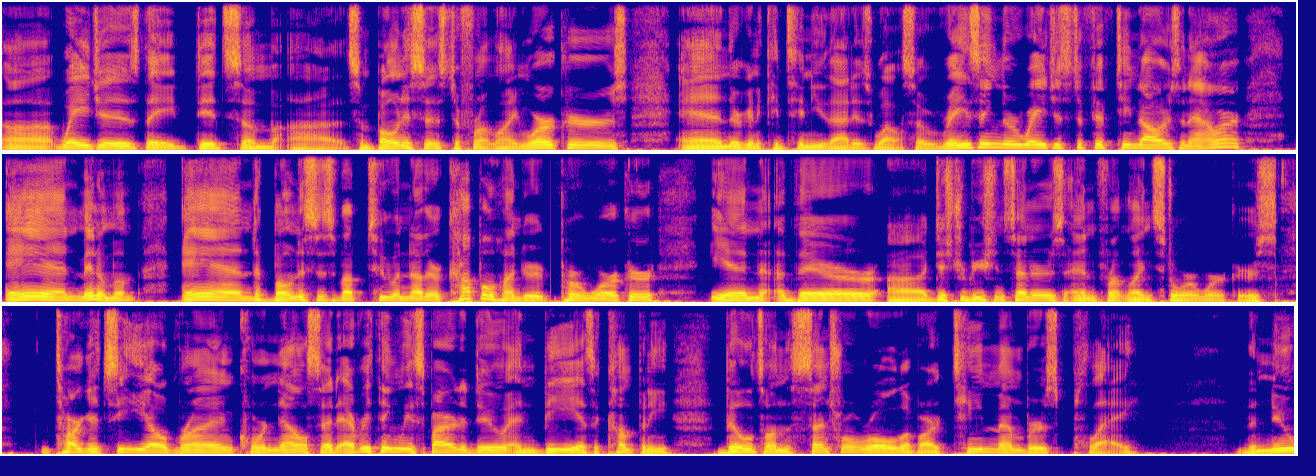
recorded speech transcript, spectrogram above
uh, wages. They did some uh, some bonuses to frontline workers, and they're going to continue that as well. So, raising their wages to fifteen dollars an hour and minimum, and bonuses of up to another couple hundred per worker in their uh, distribution centers and frontline store workers. Target CEO Brian Cornell said, Everything we aspire to do and be as a company builds on the central role of our team members' play. The new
